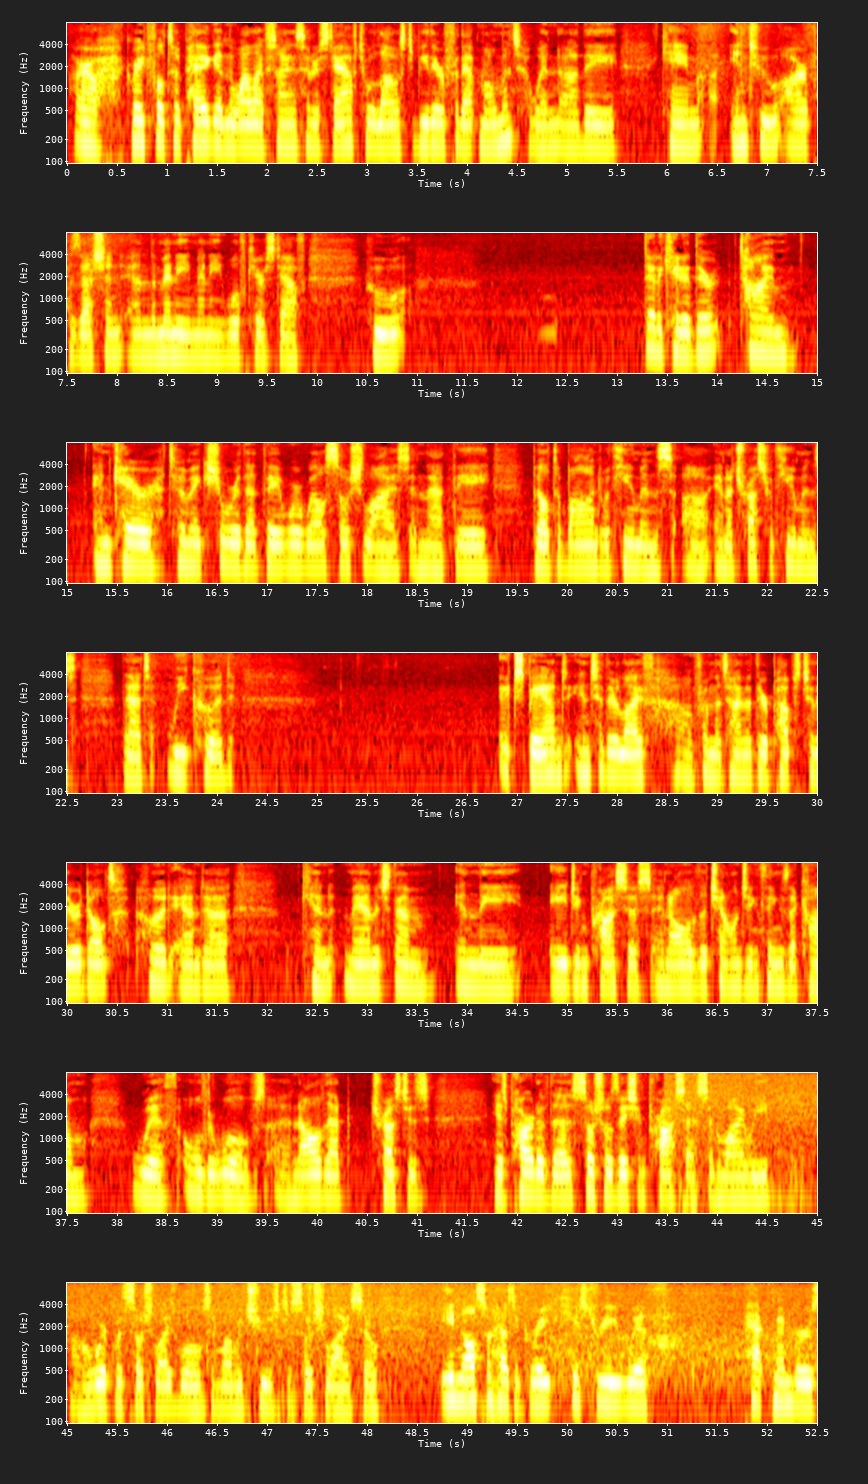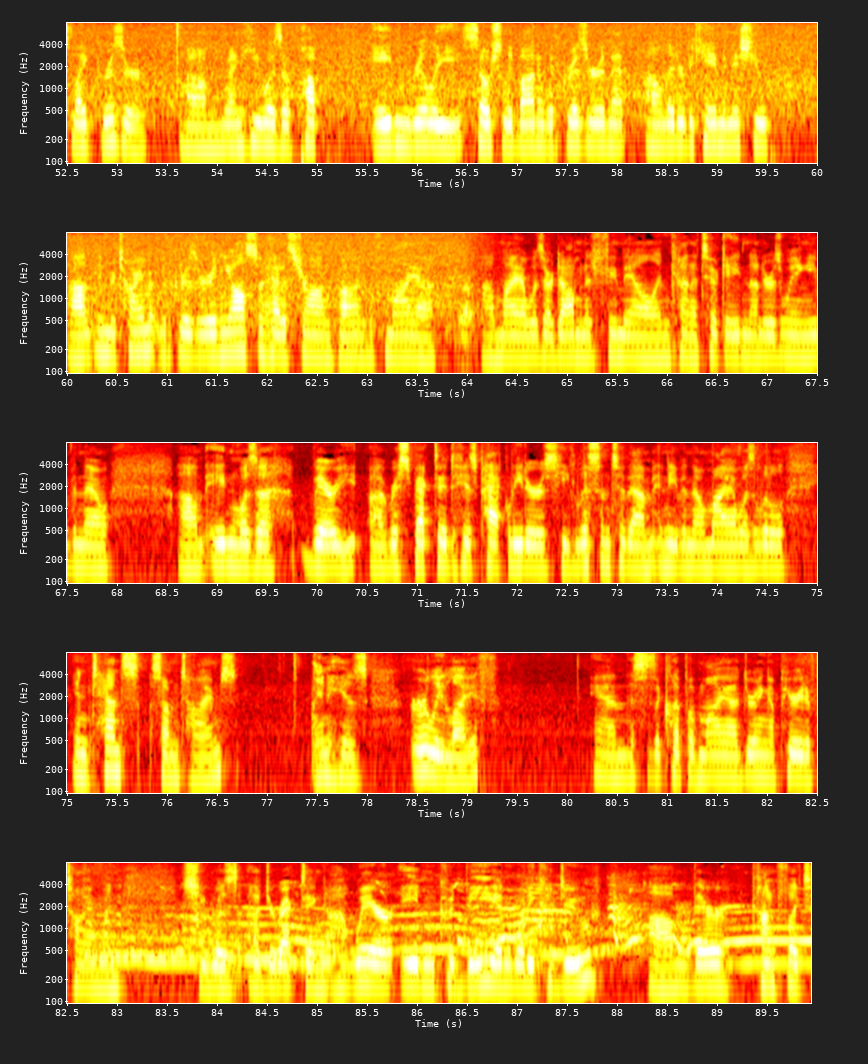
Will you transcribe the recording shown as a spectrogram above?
are grateful to Peg and the Wildlife Science Center staff to allow us to be there for that moment when uh, they came into our possession, and the many, many wolf care staff who dedicated their time and care to make sure that they were well socialized and that they built a bond with humans uh, and a trust with humans that we could expand into their life uh, from the time that they're pups to their adulthood and uh, can manage them in the aging process and all of the challenging things that come with older wolves and all of that trust is is part of the socialization process and why we uh, work with socialized wolves and why we choose to socialize so Aidan also has a great history with pack members like Grizzer. Um, when he was a pup, Aidan really socially bonded with Grizzer, and that uh, later became an issue uh, in retirement with Grizzer. And he also had a strong bond with Maya. Uh, Maya was our dominant female and kind of took Aidan under his wing, even though um, Aidan was a very uh, respected his pack leaders. He listened to them, and even though Maya was a little intense sometimes in his early life. And this is a clip of Maya during a period of time when she was uh, directing uh, where Aidan could be and what he could do. Um, their conflict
